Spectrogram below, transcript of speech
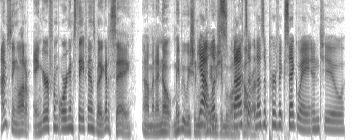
I'm seeing a lot of anger from Oregon State fans. But I gotta say, um, and I know maybe we should, yeah, maybe we let's. should move on. that's to a, that's a perfect segue into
